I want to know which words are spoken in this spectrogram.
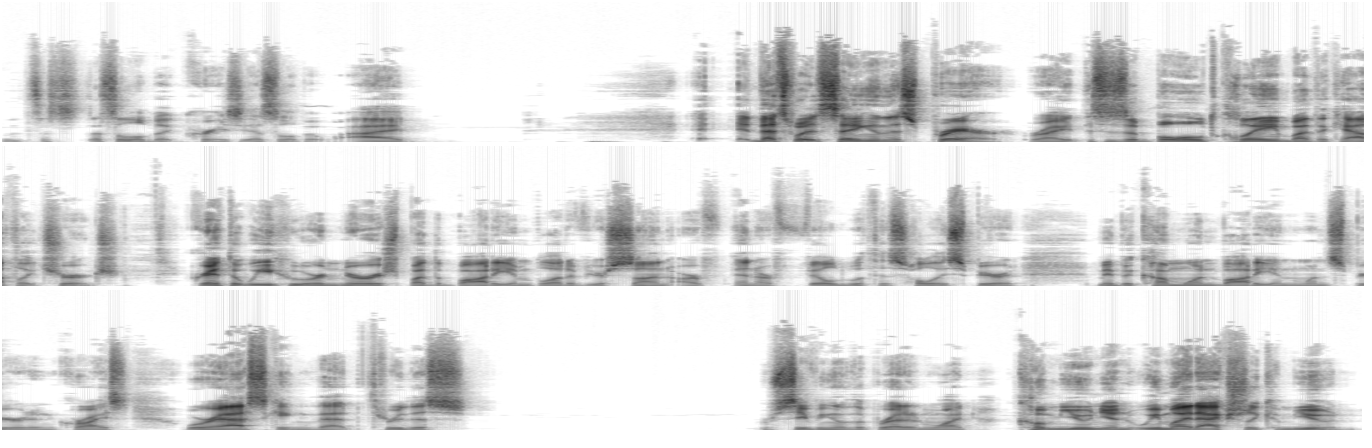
that's that's a little bit crazy. That's a little bit I." That's what it's saying in this prayer, right? This is a bold claim by the Catholic Church. Grant that we who are nourished by the body and blood of your Son are and are filled with his Holy Spirit may become one body and one spirit in Christ. We're asking that through this receiving of the bread and wine, communion, we might actually commune.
